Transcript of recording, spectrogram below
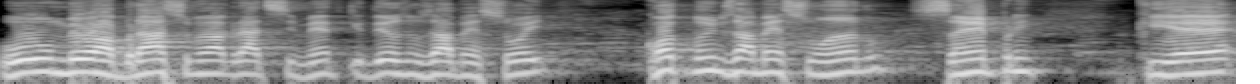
o meu abraço, o meu agradecimento, que Deus nos abençoe, continue nos abençoando sempre, que é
